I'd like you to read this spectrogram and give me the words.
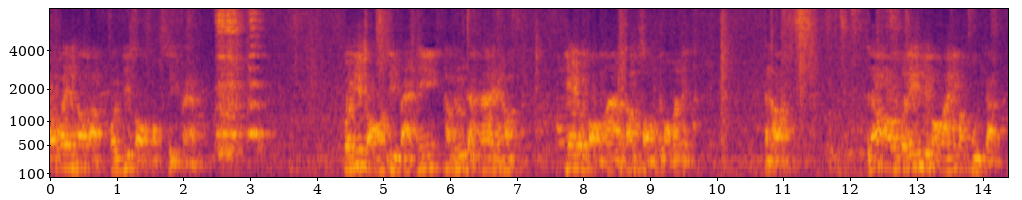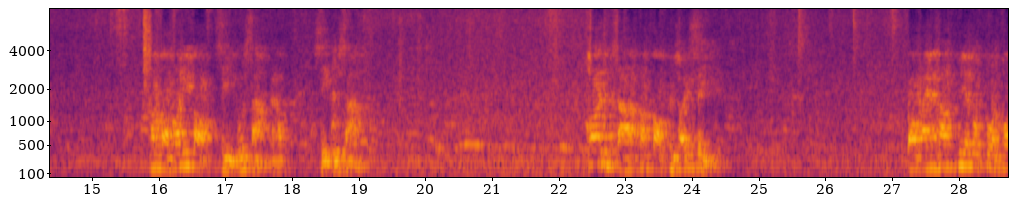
L ก็จะเท่ากับคนที่สองของสี่แปด คนที่สองของสี่แปดนี้ทำให้รูปอย่างง่ายนะครับ แยกตัวต่อมาซ้ำสองดึงออกมาหนึ่งนะครับ แล้วเอาตัวเลขที่ดึงออกมานี่มาคูณกันคำตอบข้อนี้ตอบ4รูท3นะครับ4รูท3ข้อ13คำตอบคือช้อย4ต่อไปนะครับ พี่จะทบทวนข้อ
